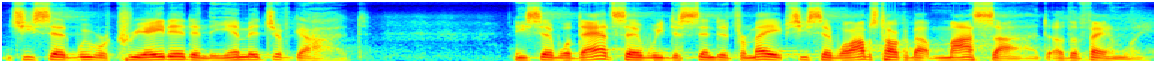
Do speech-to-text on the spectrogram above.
And she said, We were created in the image of God. And he said, Well, dad said we descended from apes. She said, Well, I was talking about my side of the family.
